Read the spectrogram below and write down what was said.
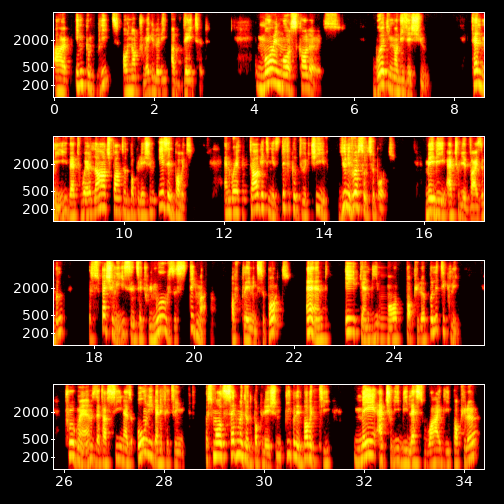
are incomplete or not regularly updated. More and more scholars working on this issue tell me that where a large part of the population is in poverty and where targeting is difficult to achieve, universal support may be actually advisable, especially since it removes the stigma of claiming support and it can be more popular politically. Programs that are seen as only benefiting a small segment of the population, people in poverty, may actually be less widely popular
